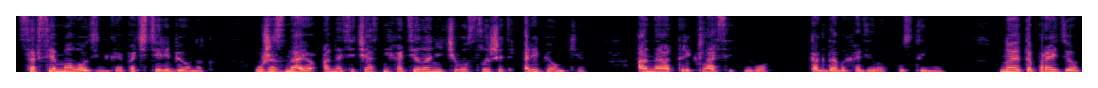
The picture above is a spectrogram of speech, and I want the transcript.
совсем молоденькая, почти ребенок. Уже знаю, она сейчас не хотела ничего слышать о ребенке. Она отреклась от него, когда выходила в пустыню. Но это пройдет.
